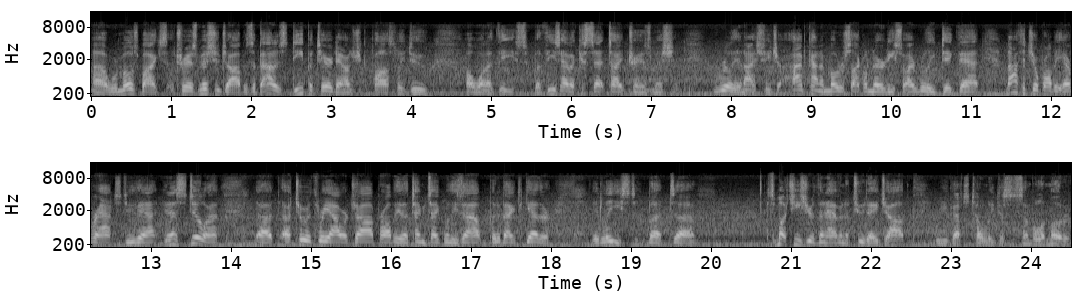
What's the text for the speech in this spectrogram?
Uh, where most bikes, a transmission job is about as deep a teardown as you could possibly do on one of these. But these have a cassette type transmission. Really a nice feature. I'm kind of motorcycle nerdy, so I really dig that. Not that you'll probably ever have to do that. And it's still a, a, a two or three hour job, probably the time you take one of these out and put it back together, at least. But uh, it's much easier than having a two day job where you've got to totally disassemble a motor.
